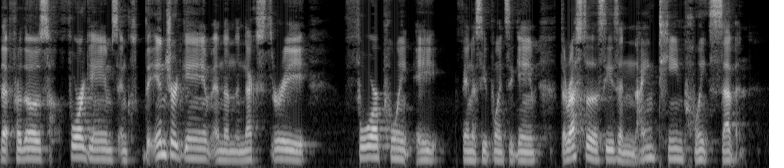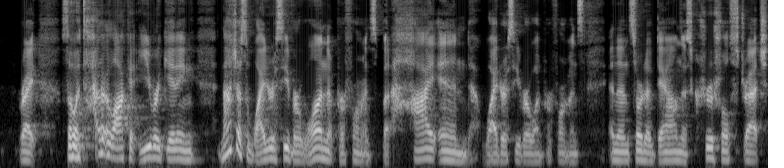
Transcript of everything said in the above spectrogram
that for those four games, the injured game, and then the next three, 4.8 fantasy points a game. The rest of the season, 19.7 right? So with Tyler Lockett, you were getting not just wide receiver one performance, but high end wide receiver one performance. And then sort of down this crucial stretch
